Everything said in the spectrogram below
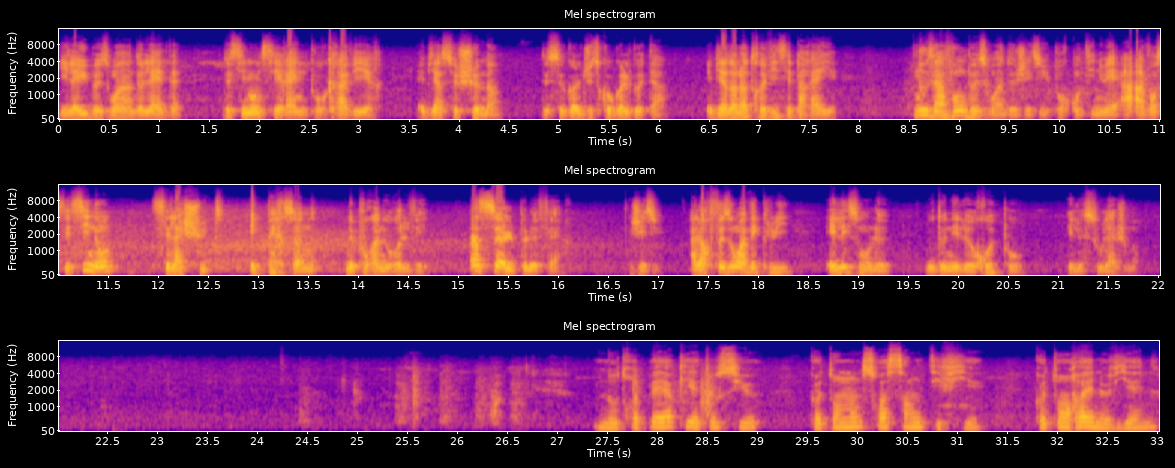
il a eu besoin de l'aide de Simon de Cyrène pour gravir eh bien, ce chemin de ce Gol jusqu'au Golgotha. Eh bien, dans notre vie, c'est pareil. Nous avons besoin de Jésus pour continuer à avancer. Sinon, c'est la chute et personne ne pourra nous relever. Un seul peut le faire. Jésus. Alors faisons avec lui et laissons-le nous donner le repos et le soulagement. Notre Père qui es aux cieux, que ton nom soit sanctifié, que ton règne vienne,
